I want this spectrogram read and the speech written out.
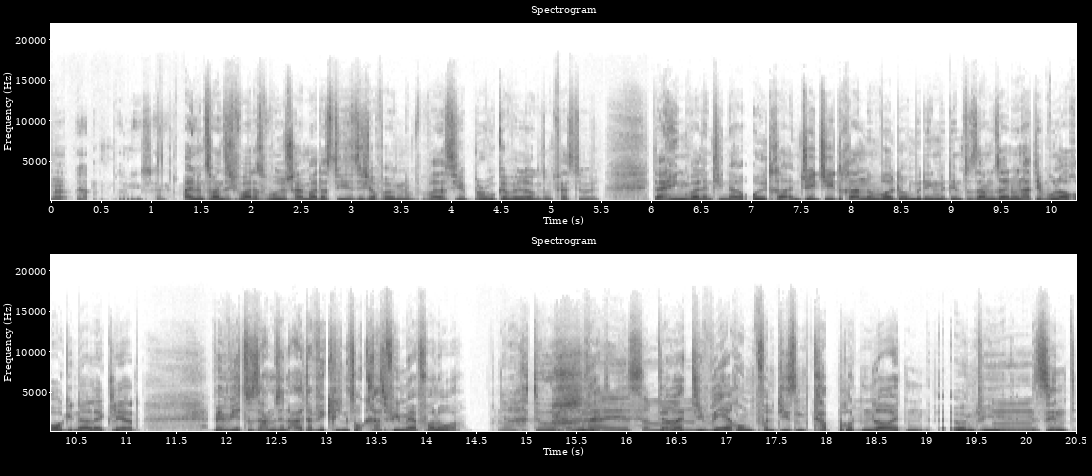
Ja. Ja, so wie ich sage. 21 war das wohl scheinbar, dass die sich auf irgendeine, war das hier Perukaville, irgendein Festival. Da hing Valentina ultra an Gigi dran und wollte unbedingt mit dem zusammen sein und hat ihm wohl auch original erklärt, wenn wir zusammen sind, Alter, wir kriegen so krass viel mehr Follower. Ach du Scheiße, Der- weil Mann. Die Währung von diesen kaputten Leuten irgendwie Mhm. sind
